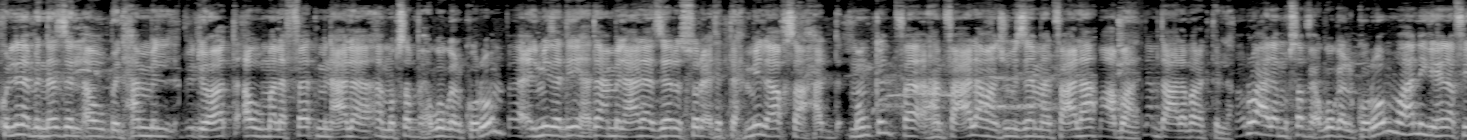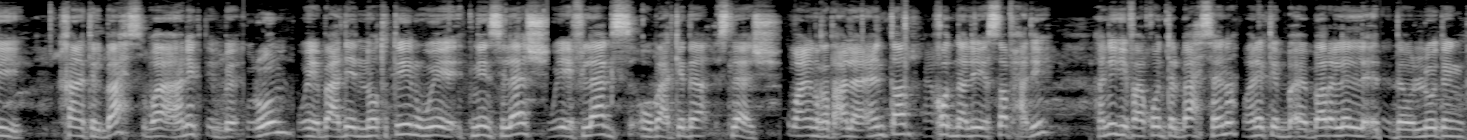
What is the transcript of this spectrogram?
كلنا بننزل أو بنحمل فيديوهات أو ملفات من على متصفح جوجل كروم فالميزة دي هتعمل على زيادة سرعة التحميل لأقصى حد ممكن فهنفعلها وهنشوف إزاي ما هنفعلها مع بعض. نبدأ على بركة الله. نروح على متصفح جوجل كروم وهنيجي هنا في خانة البحث وهنكتب كروم وبعدين نقطتين واثنين slash و flags وبعد كده slash. وبعدين نضغط على enter هياخدنا للصفحة دي. هنيجي في أيقونة البحث هنا وهنكتب parallel downloading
